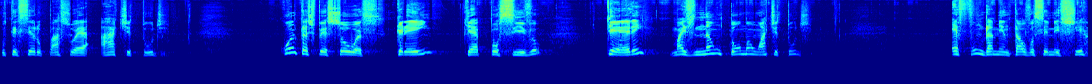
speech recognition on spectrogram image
O terceiro passo é a atitude. Quantas pessoas creem que é possível, querem, mas não tomam atitude. É fundamental você mexer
